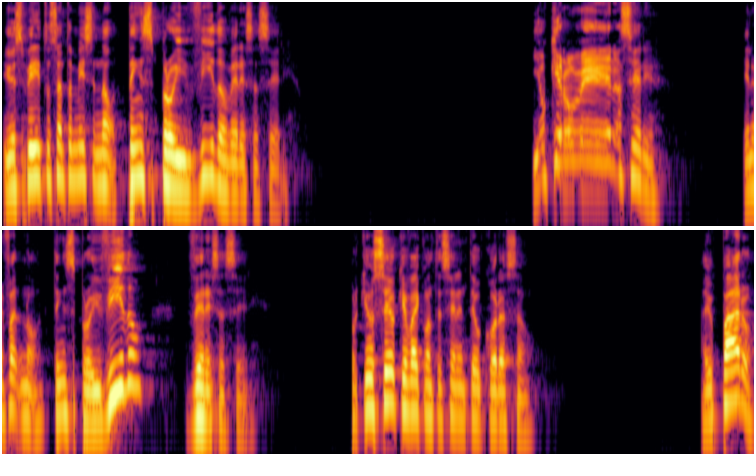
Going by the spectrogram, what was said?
e o Espírito Santo me diz: Não, tens proibido ver essa série. E eu quero ver a série. E ele fala: Não, tens proibido ver essa série. Porque eu sei o que vai acontecer em teu coração. Aí eu paro.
